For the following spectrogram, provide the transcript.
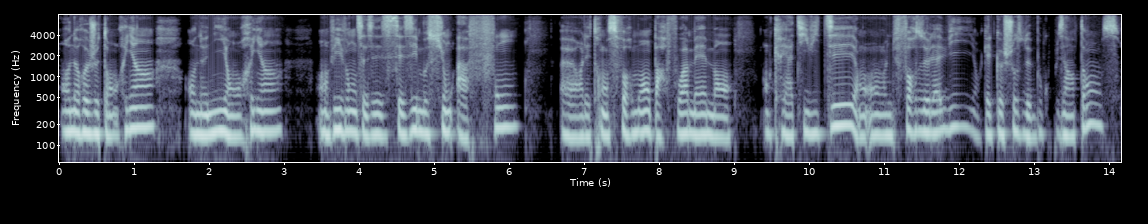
en ne rejetant rien, en ne niant rien, en vivant ses, émotions à fond, euh, en les transformant parfois même en, créativité, en, une force de la vie, en quelque chose de beaucoup plus intense.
